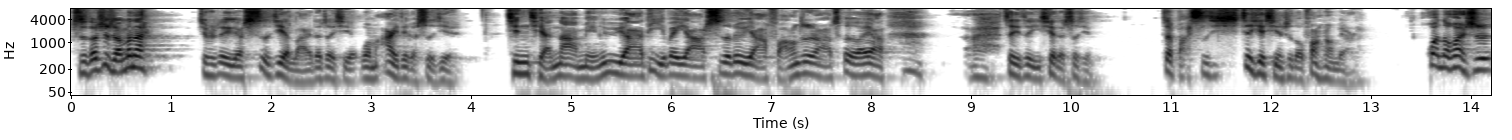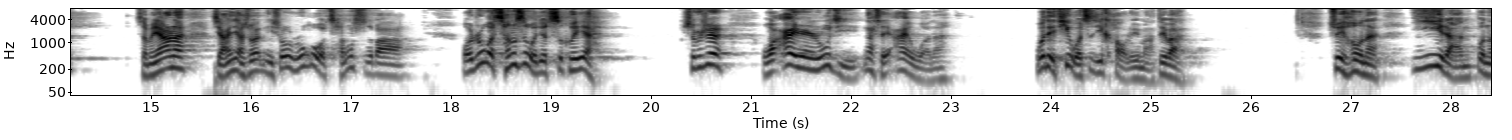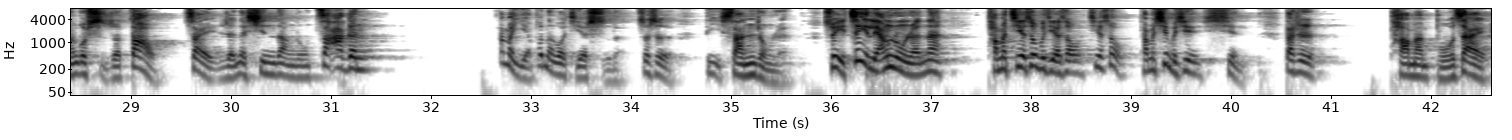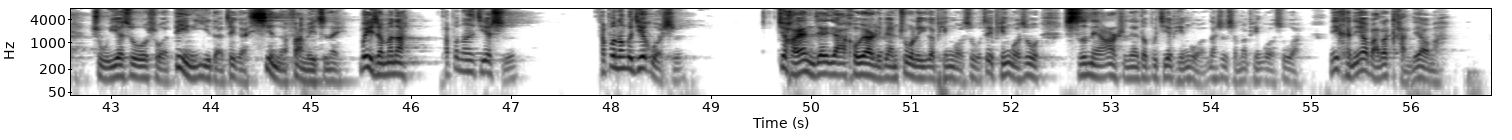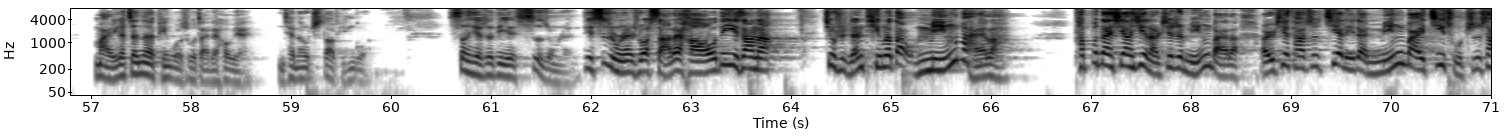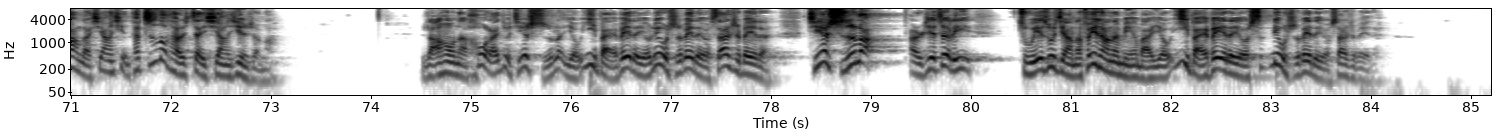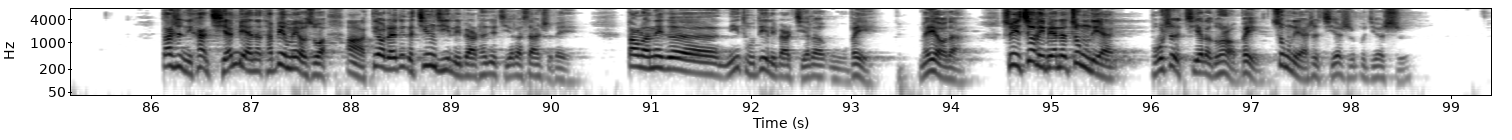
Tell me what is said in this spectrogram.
指的是什么呢？就是这个世界来的这些，我们爱这个世界，金钱呐、名誉啊、地位呀、势力呀、房子啊、车呀，啊，这这一切的事情，这把思这些心思都放上边了，患得患失，怎么样呢？讲一讲说，你说如果我诚实吧，我如果诚实我就吃亏呀，是不是？我爱人如己，那谁爱我呢？我得替我自己考虑嘛，对吧？最后呢，依然不能够使得道在人的心当中扎根，那么也不能够结实的，这是第三种人。所以这两种人呢，他们接受不接受？接受。他们信不信？信。但是他们不在主耶稣所定义的这个信的范围之内。为什么呢？他不能结实，他不能够结果实。就好像你在家后院里边种了一个苹果树，这苹果树十年二十年都不结苹果，那是什么苹果树啊？你肯定要把它砍掉嘛。买一个真的苹果树栽在后边，你才能够吃到苹果。剩下是第四种人，第四种人说撒在好地上的，就是人听得到明白了，他不但相信了，而且是明白了，而且他是建立在明白基础之上的相信，他知道他是在相信什么。然后呢，后来就结实了，有一百倍的，有六十倍的，有三十倍的，结实了，而且这里主耶稣讲的非常的明白，有一百倍的，有六十倍的，有三十倍的。但是你看前边呢，他并没有说啊，掉在这个荆棘里边，他就结了三十倍；到了那个泥土地里边，结了五倍，没有的。所以这里边的重点不是结了多少倍，重点是结实不结实。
